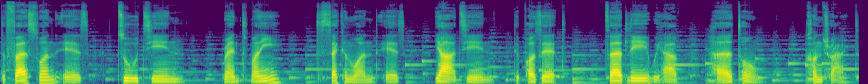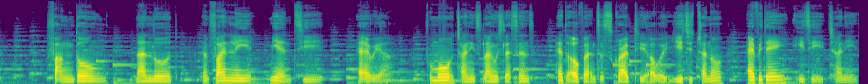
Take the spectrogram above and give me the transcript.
The first one is 租金, rent money. The second one is 押金, deposit. Thirdly, we have 合同, contract. 房东, landlord. And finally, 面积, area. For more Chinese language lessons, head over and subscribe to our YouTube channel, Everyday Easy Chinese.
